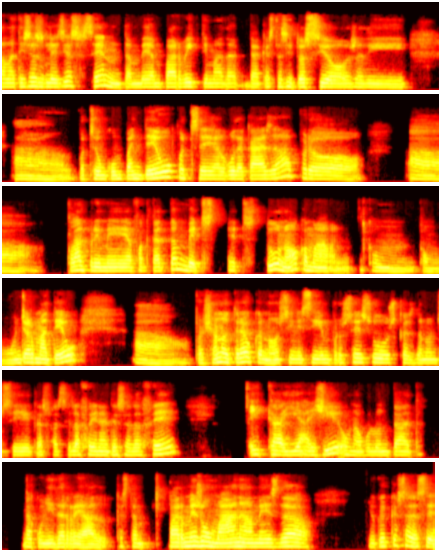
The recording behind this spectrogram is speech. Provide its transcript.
la mateixa Església se sent també en part víctima d'aquesta situació. És a dir, uh, pot ser un company teu, pot ser algú de casa, però uh, clar, el primer afectat també ets, ets tu, no? com, a, com, com un germà teu. Uh, però això no treu que no s'iniciïn processos, que es denunciï, que es faci la feina que s'ha de fer i que hi hagi una voluntat d'acollida real, que està part més humana, més de... Jo crec que s'ha de ser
